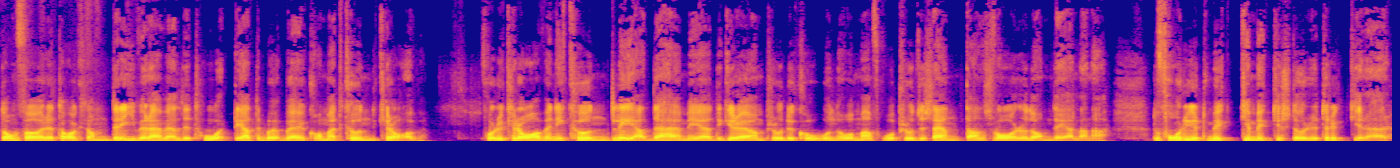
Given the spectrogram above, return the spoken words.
de företag som driver det här väldigt hårt, det är att det börjar komma ett kundkrav. Får du kraven i kundled, det här med grön produktion och man får producentansvar och de delarna, då får du ju ett mycket, mycket större tryck i det här.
